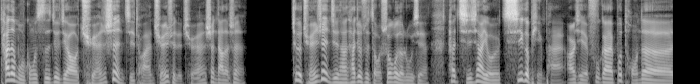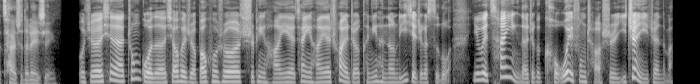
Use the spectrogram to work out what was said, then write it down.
它的母公司就叫全盛集团，泉水的泉，盛大的盛。这个全盛集团它就是走收购的路线，它旗下有七个品牌，而且覆盖不同的菜式的类型。我觉得现在中国的消费者，包括说食品行业、餐饮行业的创业者，肯定很能理解这个思路，因为餐饮的这个口味风潮是一阵一阵的嘛。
